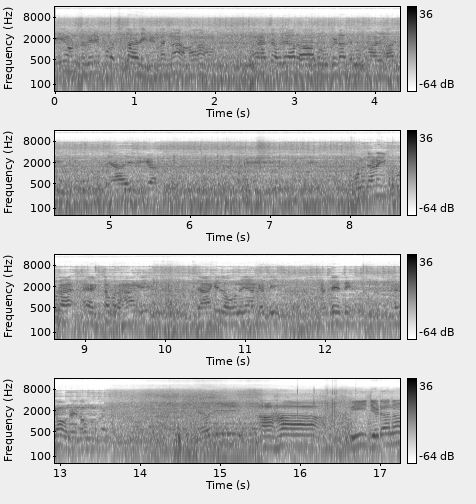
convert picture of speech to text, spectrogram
ਇਹ ਹੁਣ ਸਵੇਰੇ ਪੁੱਛਦਾ ਸੀ ਵੀ ਮੈਂ ਨਹਾਵਾਂ। ਮੈਂ ਕਿਹਾ ਚੱਲ ਜਾ ਰਾਤ ਨੂੰ ਕਿਹੜਾ ਤੈਨੂੰ ਖਾਣ ਲਾ ਸੀ ਤੇ ਆਈ ਸੀਗਾ। ਤੇ ਹੁਣ ਜਾਣੀ ਪੂਰਾ ਐਕਟਿਵ ਰਹਾਂਗੇ। ਜਾ ਕੇ ਲਾਉਨੇ ਆ ਗੱਡੀ। ਅੱਡੇ ਤੇ ਦਿਖਾਉਣੇ ਤੁਹਾਨੂੰ ਮੈਂ। ਲਓ ਜੀ, ਆਹਾ ਵੀ ਜਿਹੜਾ ਨਾ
